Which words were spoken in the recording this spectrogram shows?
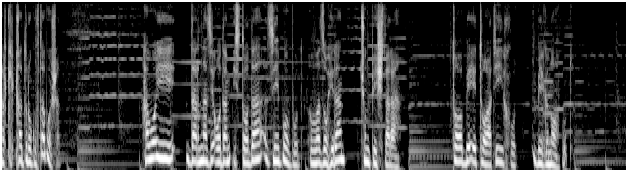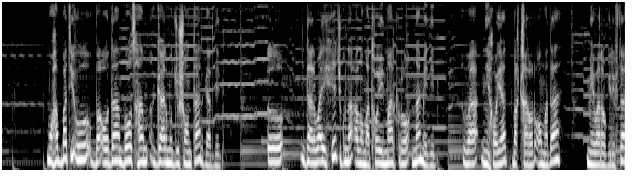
ҳақиқатро гуфта бошад ҳавои дар назди одам истода зебо буд ва зоҳиран чун пештара то беитоатии худ бегуноҳ буд. Муҳаббати ӯ ба одам боз ҳам гарму ҷӯшонтар гардид. Ӯ дар вай ҳеҷ гуна аломатҳои маргро намедид ва ниҳоят ба қарор омада меваро гирифта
